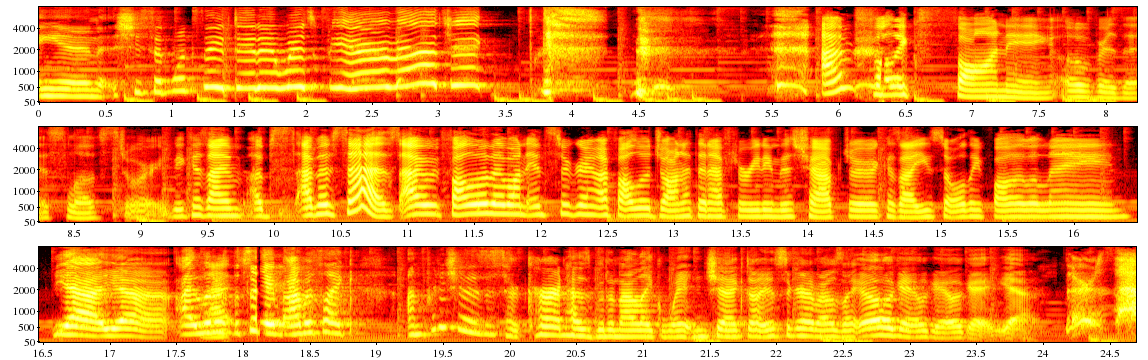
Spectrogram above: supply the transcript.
And she said once they did it, it was pure magic. I'm like fawning over this love story because I'm obs- I'm obsessed. I follow them on Instagram. I follow Jonathan after reading this chapter because I used to only follow Elaine. yeah, yeah. I literally the same. I was like, I'm pretty sure this is her current husband, and I like went and checked on Instagram. I was like, oh, okay, okay, okay, yeah. They're so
